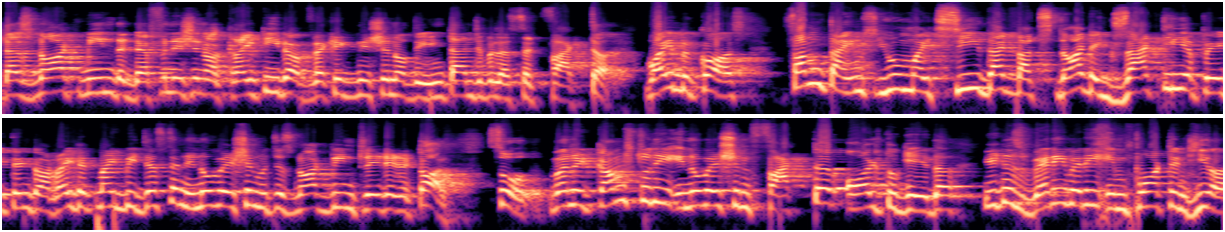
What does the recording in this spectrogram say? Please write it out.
does not mean the definition or criteria of recognition of the intangible asset factor. Why? Because sometimes you might see that that's not exactly a patent or right it might be just an innovation which is not being traded at all. So when it comes to the innovation factor altogether it is very very important here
